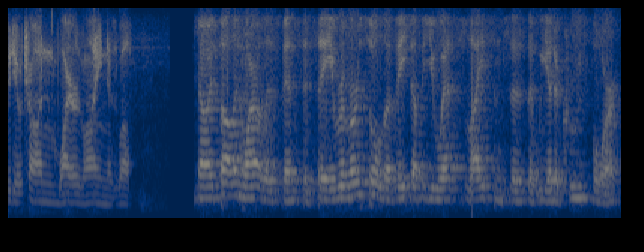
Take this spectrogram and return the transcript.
Videotron wireline as well? No, it's all in wireless, Vince. It's a reversal of AWS licenses that we had accrued for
